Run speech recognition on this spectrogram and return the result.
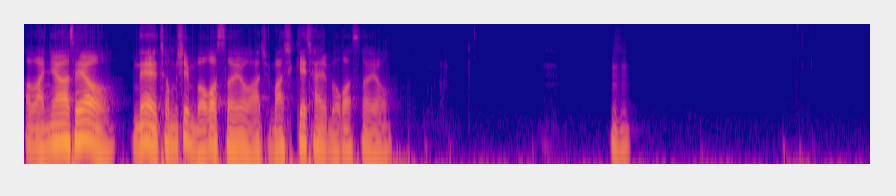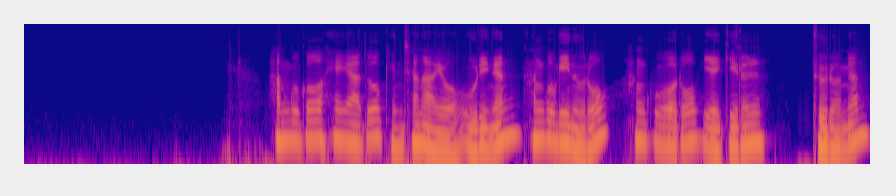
아, 안녕하세요. 네, 점심 먹었어요. 아주 맛있게 잘 먹었어요. 음. 한국어 해야도 괜찮아요. 우리는 한국인으로 한국어로 얘기를 들으면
